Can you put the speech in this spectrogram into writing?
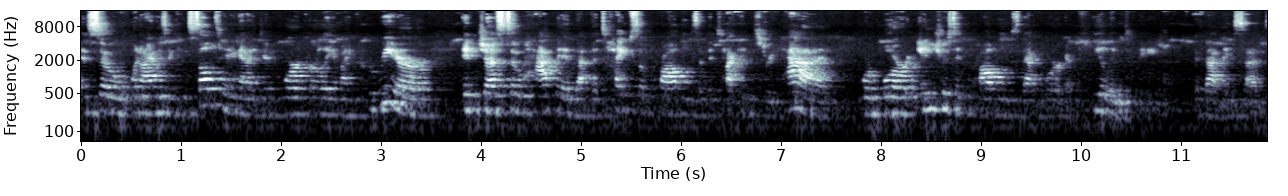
And so when I was in consulting and I did work early in my career, it just so happened that the types of problems that the tech industry had were more interesting problems that were appealing to me, if that makes sense.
